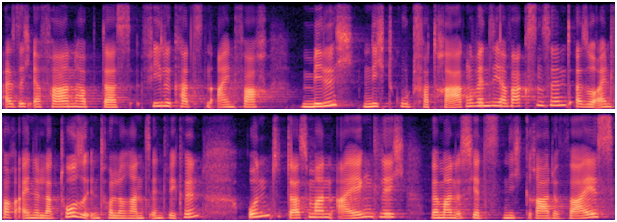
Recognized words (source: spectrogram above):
als ich erfahren habe, dass viele Katzen einfach Milch nicht gut vertragen, wenn sie erwachsen sind, also einfach eine Laktoseintoleranz entwickeln und dass man eigentlich, wenn man es jetzt nicht gerade weiß,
